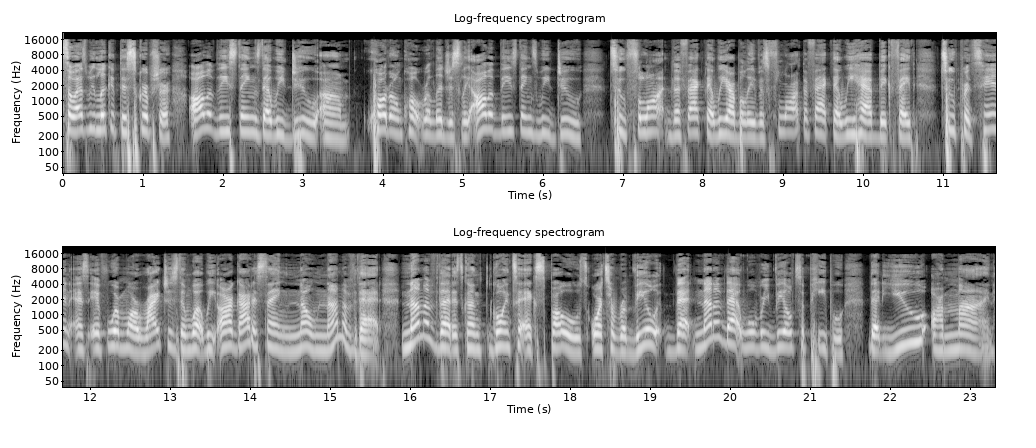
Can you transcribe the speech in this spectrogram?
so, as we look at this scripture, all of these things that we do, um, quote unquote religiously. All of these things we do to flaunt the fact that we are believers, flaunt the fact that we have big faith, to pretend as if we're more righteous than what we are. God is saying, no, none of that. None of that is going, going to expose or to reveal that none of that will reveal to people that you are mine,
